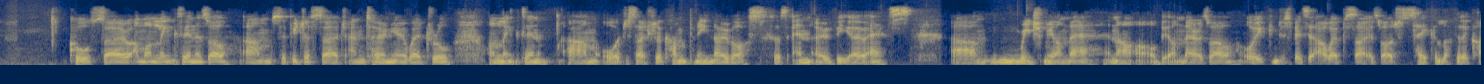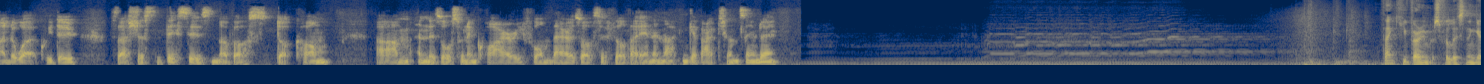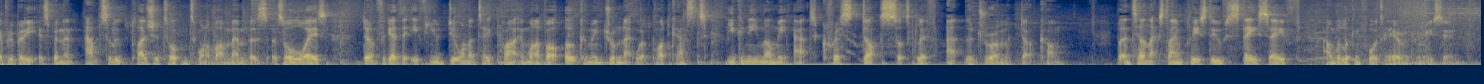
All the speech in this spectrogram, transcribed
Cool. So I'm on LinkedIn as well. Um, so if you just search Antonio Wedral on LinkedIn, um, or just search the company Novos, so that's N O V O S, um, reach me on there, and I'll, I'll, be on there as well. Or you can just visit our website as well, just take a look at the kind of work we do. So that's just thisisnovos.com. Um, and there's also an inquiry form there as well. So fill that in, and I can get back to you on the same day. Thank you very much for listening, everybody. It's been an absolute pleasure talking to one of our members, as always. Don't forget that if you do want to take part in one of our upcoming Drum Network podcasts, you can email me at chris.sutcliffe at thedrum.com. But until next time, please do stay safe, and we're looking forward to hearing from you soon.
